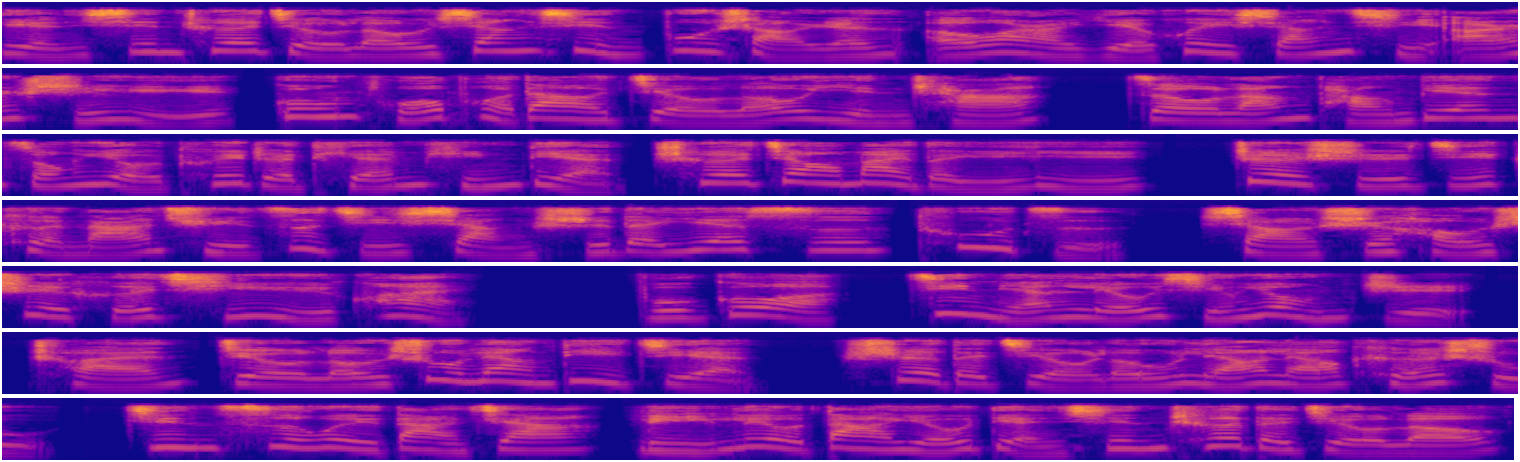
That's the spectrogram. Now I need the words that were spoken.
点心车酒楼，相信不少人偶尔也会想起儿时与公婆婆到酒楼饮茶，走廊旁边总有推着甜品点车叫卖的姨姨，这时即可拿取自己想食的椰丝、兔子。小时候是何其愉快！不过近年流行用纸船酒楼数量递减，设的酒楼寥寥可数。今次为大家理六大有点心车的酒楼，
